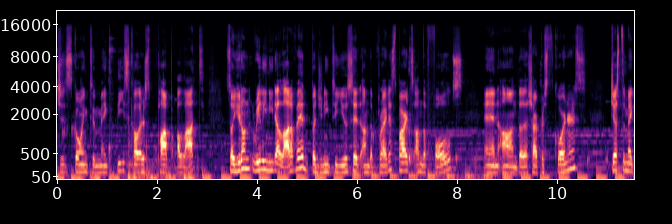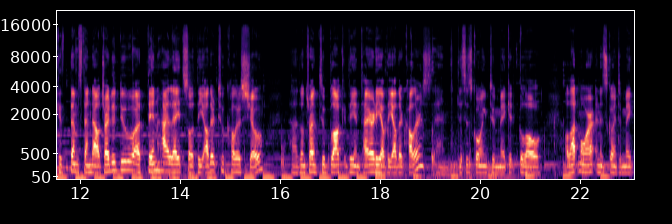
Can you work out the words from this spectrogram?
just going to make these colors pop a lot. So you don't really need a lot of it, but you need to use it on the brightest parts, on the folds, and on the sharpest corners, just to make them stand out. Try to do a thin highlight so the other two colors show. Uh, don't try to block the entirety of the other colors, and this is going to make it glow a lot more and it's going to make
